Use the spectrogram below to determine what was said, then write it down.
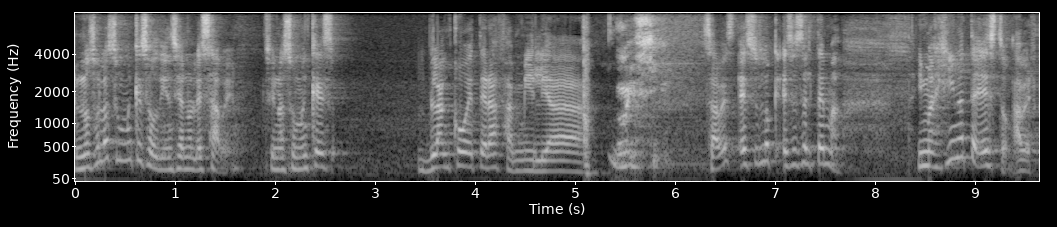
no solo asumen que su audiencia no le sabe, sino asumen que es blanco, hetera, familia. Sabes? Eso es lo que ese es el tema. Imagínate esto. A ver,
